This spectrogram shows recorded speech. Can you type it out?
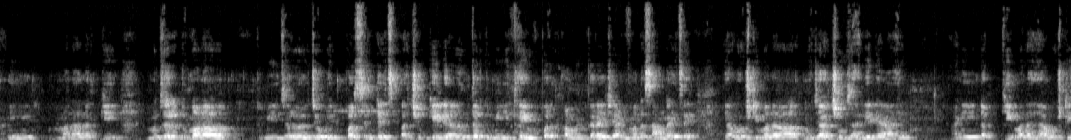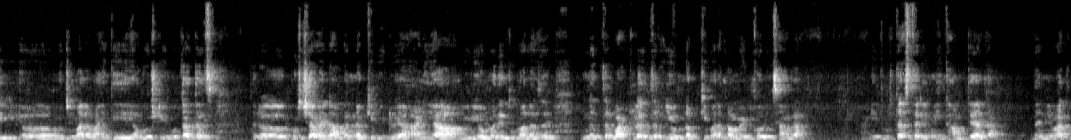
आणि मला नक्की जर तुम्हाला तुम्ही जर जेवढे पर्सेंटेज अचीव केल्यानंतर तुम्ही इथं येऊन परत कमेंट करायचे आणि मला सांगायचं आहे या गोष्टी मला म्हणजे अचीव झालेल्या आहेत. आणि नक्की मला ह्या गोष्टी म्हणजे मला माहिती आहे ह्या गोष्टी होतातच. तर पुढच्या वेळेला आपण नक्की भेटूया आणि या व्हिडिओमध्ये तुम्हाला जर नंतर वाटलं तर येऊन नक्की मला कमेंट करून सांगा. आणि तुर्तास तरी मी थांबते आता. धन्यवाद.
